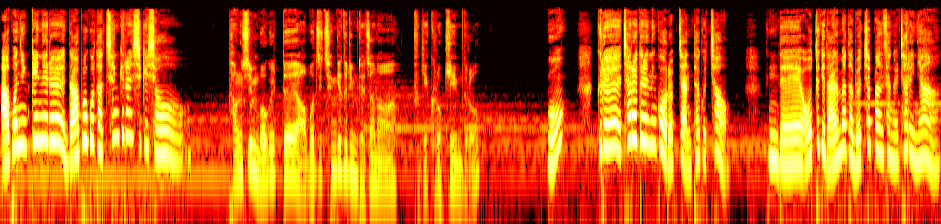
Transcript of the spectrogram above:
아버님 끼니를 나보고 다 챙기란 식이셔. 당신 먹을 때 아버지 챙겨드리면 되잖아. 그게 그렇게 힘들어? 뭐? 그래 차려드리는 거 어렵지 않다고 쳐. 근데 어떻게 날마다 몇 첩 반상을 차리냐?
